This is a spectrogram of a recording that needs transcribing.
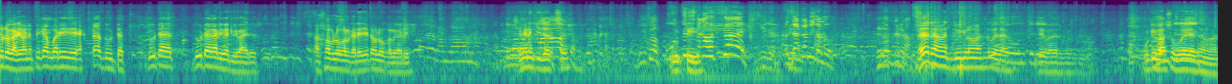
ছোট গাড়ি মানে পিক আপ গাড়ি একটা দুইটা দুইটা দুইটা গাড়ি বাকলি বাইরের। আর সব লোকাল গাড়ি যেটাও লোকাল গাড়ি। এখানে কি যাচ্ছে? গুটি। আমি দুই কিলো মাছ দেবো দেখ যে বাজারে উটি বাক্স ভরে গেছে আমার।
